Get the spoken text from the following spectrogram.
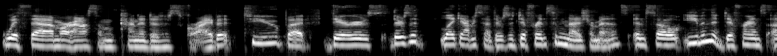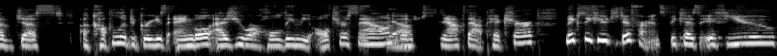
with them or ask them kind of to describe it to you but there's there's a like abby said there's a difference in measurements and so even the difference of just a couple of degrees angle as you are holding the ultrasound Yeah. when you snap that picture makes a huge difference because if you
